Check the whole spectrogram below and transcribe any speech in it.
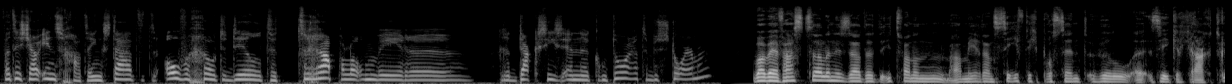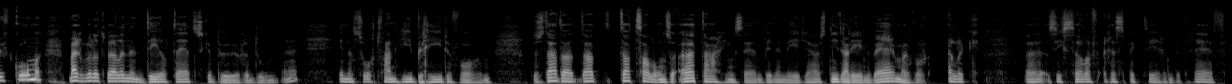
Wat is jouw inschatting? Staat het overgrote deel te trappelen om weer uh, redacties en uh, kantoren te bestormen? Wat wij vaststellen is dat het iets van een, meer dan 70% wil uh, zeker graag terugkomen, maar wil het wel in een deeltijds gebeuren doen. Hè? In een soort van hybride vorm. Dus dat, dat, dat, dat zal onze uitdaging zijn binnen Mediahuis. Niet alleen wij, maar voor elk uh, zichzelf respecterend bedrijf.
